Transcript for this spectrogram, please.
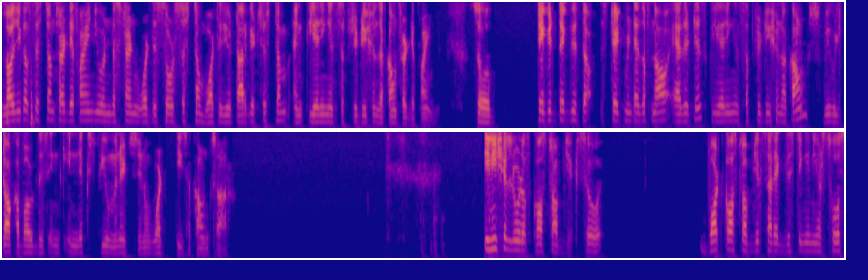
Logical systems are defined. You understand what is source system, what is your target system and clearing and substitution accounts are defined. So take it take this statement as of now. As it is clearing and substitution accounts. We will talk about this in in next few minutes you know what these accounts are. Initial load of cost objects. So what cost objects are existing in your source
